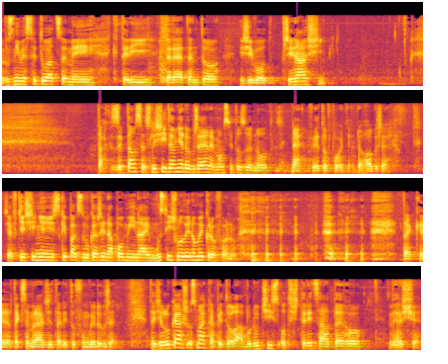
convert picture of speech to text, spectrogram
různými situacemi, který, které tento život přináší. Tak, zeptám se, slyšíte mě dobře? Nemám si to zvednout? Ne, je to v pohodě. Dobře. Že v Těšíně vždycky pak zvukaři napomínají, musíš mluvit do mikrofonu. tak, tak jsem rád, že tady to funguje dobře. Takže Lukáš 8. kapitola a budu číst od 40. verše.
